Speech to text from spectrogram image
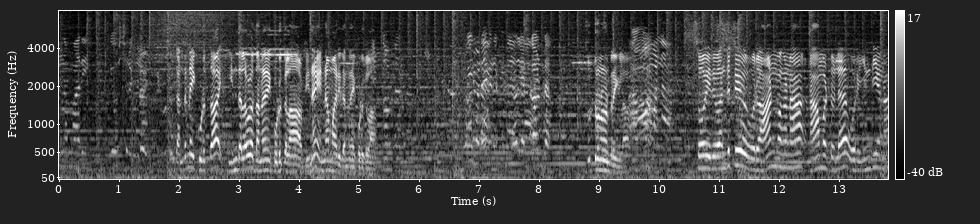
அந்த மாதிரி யோசிச்சிருக்கலாம் தண்டனை கொடுத்தா இந்த அளவுல தண்டனை கொடுக்கலாம் அப்படின்னா என்ன மாதிரி தண்டனை கொடுக்கலாம்? சுற்றணுன்றீங்களா? ஸோ இது வந்துட்டு ஒரு ஆண்மகனா நான் மட்டும் இல்லை ஒரு இந்தியனா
